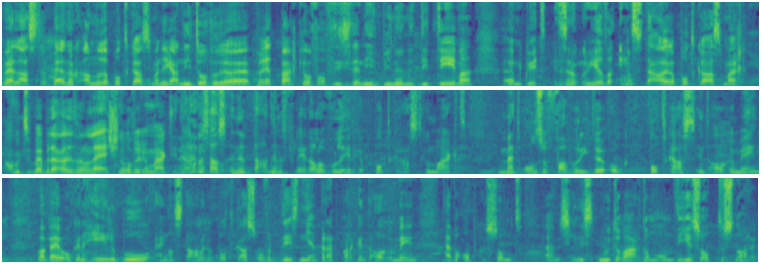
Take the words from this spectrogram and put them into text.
wij luisteren bij nog andere podcasts, maar die gaan niet over eh, pretparken of, of die zitten niet binnen die thema. Ehm, ik weet, er zijn ook nog heel veel Engelstalige podcasts, maar goed, we hebben daar al een lijstje over gemaakt. We hebben zelfs inderdaad in het verleden al volledige podcast gemaakt. Met onze favoriete ook podcasts in het algemeen. Waarbij we ook een heleboel Engelstalige podcasts over Disney en pretparken in het algemeen hebben opgesomd. Eh, misschien is het moeite waard om, om die eens op te snorren.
